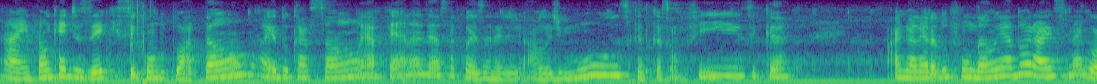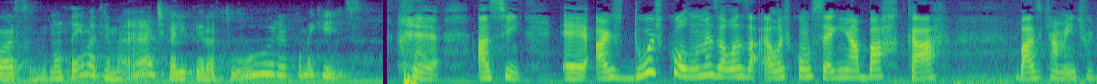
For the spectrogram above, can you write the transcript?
Ah, então quer dizer que, segundo Platão, a educação é apenas essa coisa, né? Aula de música, educação física a galera do fundão ia adorar esse negócio. Não tem matemática, literatura, como é que é isso? É, assim, é, as duas colunas elas, elas conseguem abarcar basicamente o,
